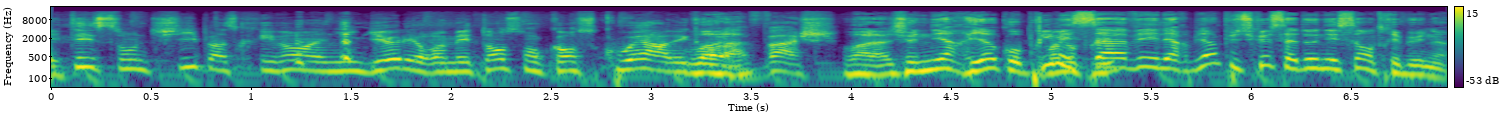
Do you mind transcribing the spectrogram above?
boité son chip, inscrivant un eagle et remettant son camp square avec Voilà. Vache. Voilà, je n'ai rien compris, Moi mais ça avait l'air bien puisque ça donnait ça en tribune.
